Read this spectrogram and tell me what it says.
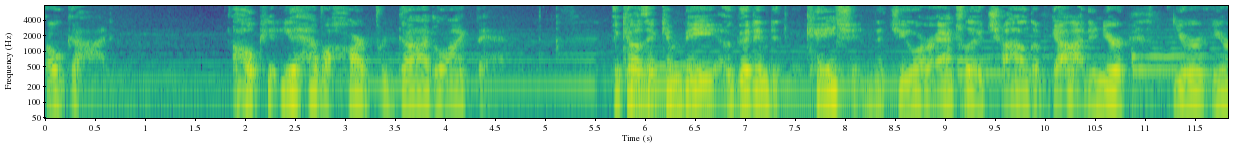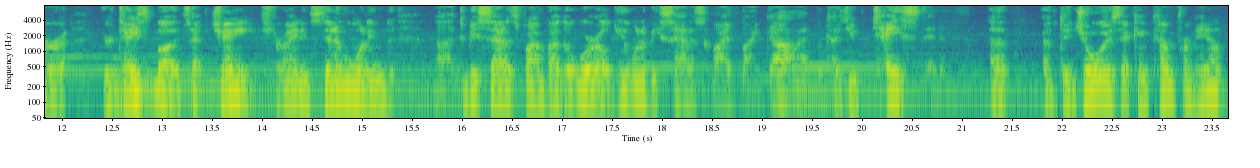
O God. I hope you, you have a heart for God like that because it can be a good indication that you are actually a child of God and your your your your taste buds have changed, right? Instead of wanting to, uh, to be satisfied by the world, you want to be satisfied by God because you've tasted uh, of the joys that can come from Him.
